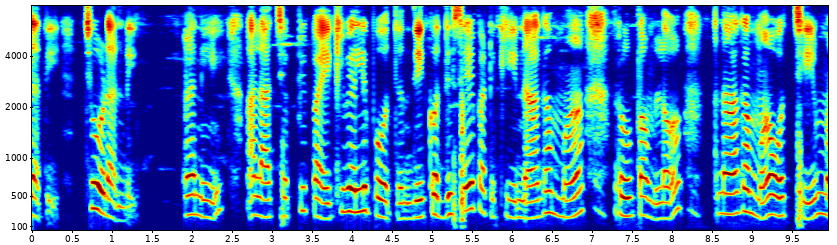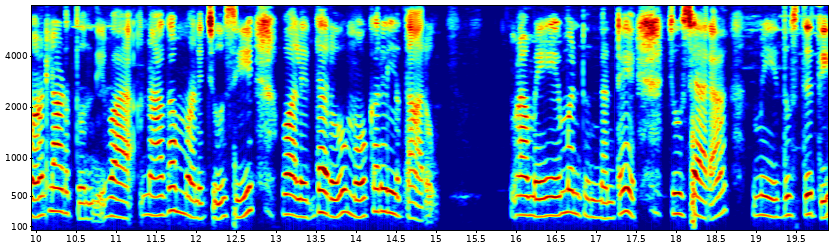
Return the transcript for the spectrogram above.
గతి. చూడండి అని అలా చెప్పి పైకి వెళ్ళిపోతుంది. కొద్దిసేపటికి నాగమ్మ రూపంలో నాగమ్మ వచ్చి మాట్లాడుతుంది. వా నాగమ్మని చూసి వాళ్ళిద్దరూ మోకరిల్లుతారు. ఆమె ఏమంటుందంటే చూసారా మీ దుస్థితి?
